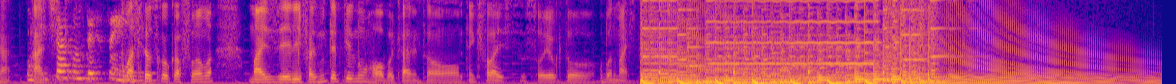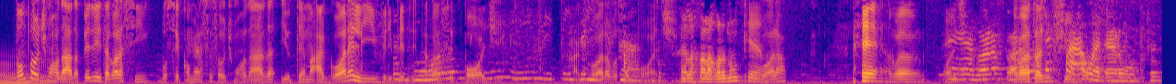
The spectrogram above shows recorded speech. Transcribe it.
Fica O a que dica. tá acontecendo? O Matheus ficou com a fama, mas ele faz muito tempo que ele não rouba, cara. Então eu tenho que falar isso. Sou eu que tô roubando mais. Vamos pra última rodada? Pedrita, agora sim, você começa essa última rodada e o tema agora é livre, Pedrita. Agora você pode. Agora você pode. Ela fala, agora não quero. Agora. É, agora pode. É, agora, agora, Agora traz você um filme. fala, garota.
